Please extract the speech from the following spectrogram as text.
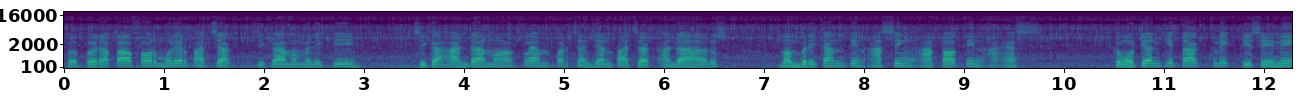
beberapa formulir pajak. Jika memiliki jika Anda mengklaim perjanjian pajak Anda harus memberikan TIN asing atau TIN AS kemudian kita klik di sini.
